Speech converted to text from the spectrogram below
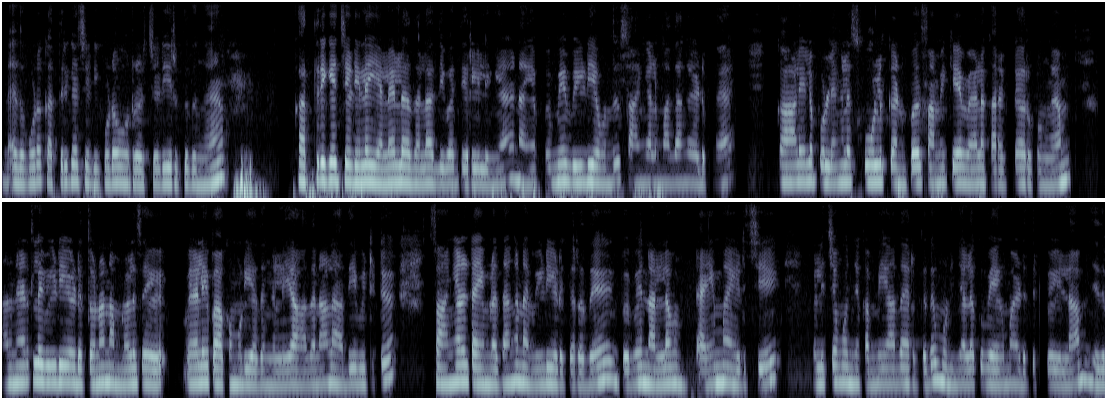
இது கூட கத்திரிக்காய் செடி கூட ஒரு செடி இருக்குதுங்க. கத்திரிக்காய் செடியில் இலையில அதெல்லாம் அதிகமாக தெரியலைங்க. நான் எப்போவுமே வீடியோ வந்து சாயங்காலமாக தாங்க எடுப்பேன். காலையில் பிள்ளைங்கள ஸ்கூலுக்கு அனுப்ப சமைக்க வேலை கரெக்டாக இருக்குங்க. அந்த நேரத்தில் வீடியோ எடுத்தோன்னா நம்மளால் செ வேலையை பார்க்க முடியாதுங்க இல்லையா? அதனால் அதையே விட்டுட்டு சாயங்காலம் டைமில் தாங்க நான் வீடியோ எடுக்கிறது. இப்போவே நல்லா டைம் ஆகிடுச்சி வெளிச்சம் கொஞ்சம் கம்மியாக தான் இருக்குது. முடிஞ்ச அளவுக்கு வேகமாக எடுத்துகிட்டு போயிடலாம். இது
